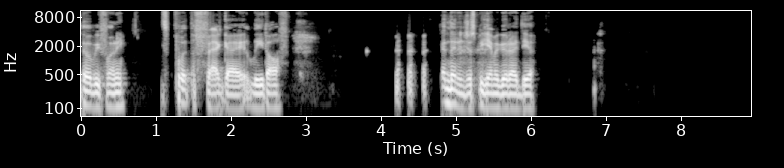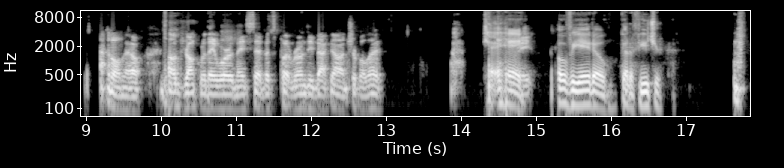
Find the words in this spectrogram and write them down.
that would be funny. Let's put the fat guy lead off. and then it just became a good idea. I don't know how drunk were they were and they said, let's put Roansy back down in AAA. Okay, hey. Oviedo got a future.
